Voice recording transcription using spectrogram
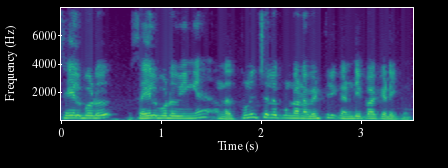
செயல்படு செயல்படுவீங்க. அந்த துணிச்சலுக்கு உண்டான வெற்றி கண்டிப்பாக கிடைக்கும்.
